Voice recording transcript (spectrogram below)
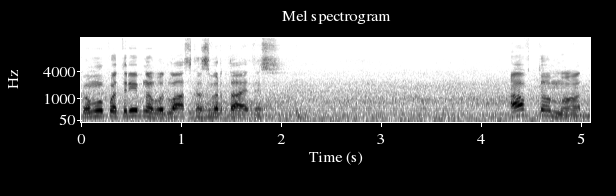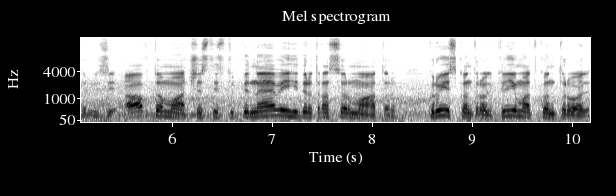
Кому потрібно, будь ласка, звертайтесь. Автомат, друзі. Автомат, шестиступіневий гідротрансформатор, круїз-контроль, клімат-контроль,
